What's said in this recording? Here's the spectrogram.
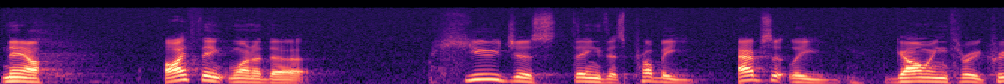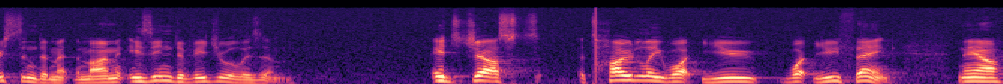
Now, I think one of the hugest things that's probably absolutely going through Christendom at the moment is individualism. It's just totally what you, what you think. Now,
